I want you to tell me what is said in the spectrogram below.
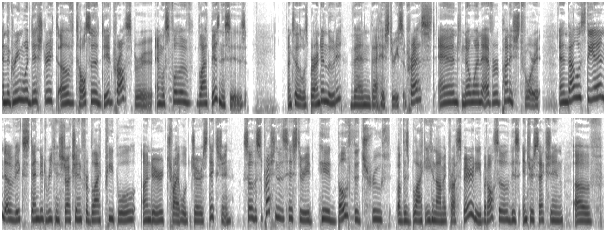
And the Greenwood district of Tulsa did prosper and was full of black businesses until it was burned and looted. Then that history suppressed, and no one ever punished for it. And that was the end of extended Reconstruction for black people under tribal jurisdiction. So the suppression of this history hid both the truth of this black economic prosperity, but also this intersection of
